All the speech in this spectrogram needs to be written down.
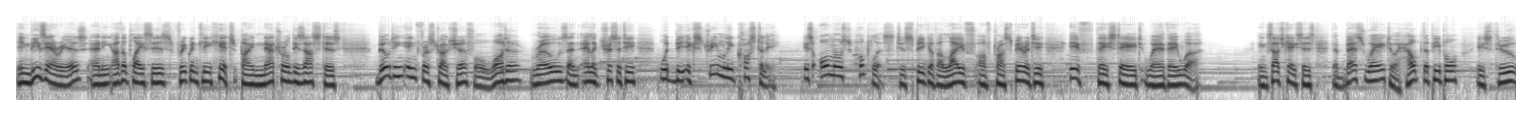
In these areas and in other places frequently hit by natural disasters, building infrastructure for water, roads, and electricity would be extremely costly. It's almost hopeless to speak of a life of prosperity if they stayed where they were. In such cases, the best way to help the people is through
